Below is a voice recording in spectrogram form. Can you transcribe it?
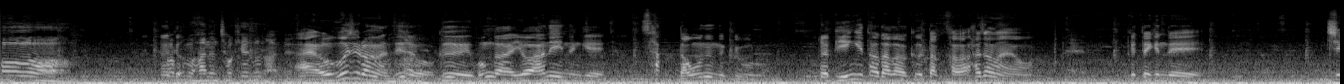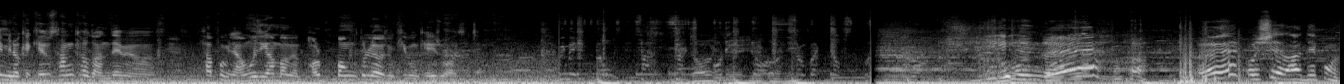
아, 그러니까- 하품하는 척해서는 안 돼. 아 어거지로 하면 안 되죠. 그 뭔가 이 안에 있는 게 싹 나오는 느낌으로. 그냥 비행기 타다가 그딱 하잖아요. 네. 그때 근데 침 이렇게 계속 삼켜도 안 되면 하품 야무지게 한 번면 바로 뻥 뚫려가지고 기분 개 좋아 진짜. 일인데? 에? 오 쉣, 아, 내 폰.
